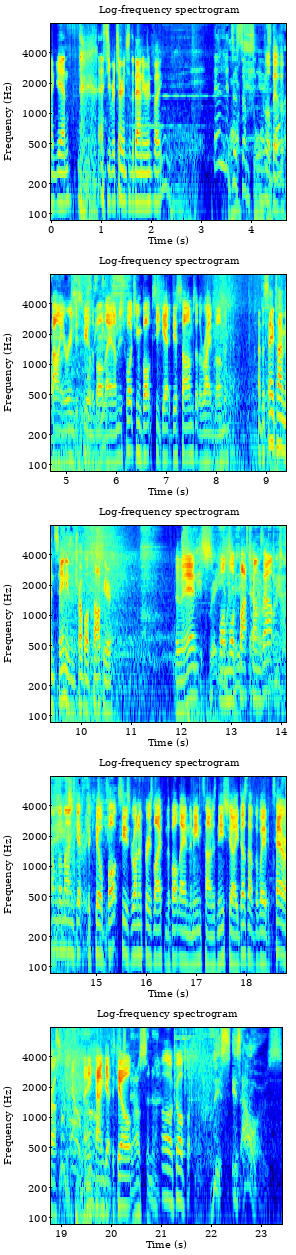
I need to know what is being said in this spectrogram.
again as he returns to the bounty rune fight. A little bit of a bounty rune dispute on the bot lane. I'm just watching Boxi get disarms at the right moment. At the same time, Insania's in trouble up top here. Moving in, one more clap comes out. Cumberman gets the kill. Boxi is running for his life in the bot lane in the meantime as Nisha. He does have the wave of terror, and he can get the kill. Oh god, This is ours.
